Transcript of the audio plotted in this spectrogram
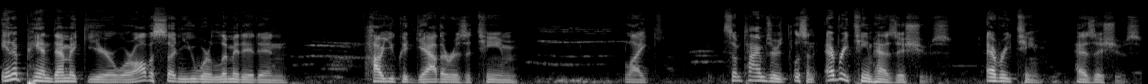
in a pandemic year where all of a sudden you were limited in how you could gather as a team like sometimes there's listen every team has issues every team has issues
